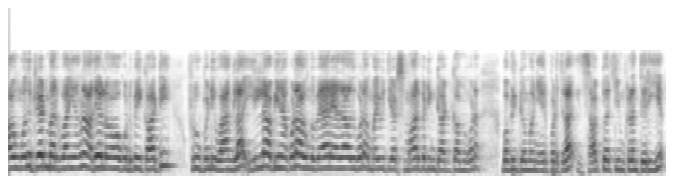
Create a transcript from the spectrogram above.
அவங்க வந்து ட்ரேட்மார்க் வாங்கினாங்கன்னா அதே லோகோ கொண்டு போய் காட்டி ப்ரூவ் பண்ணி வாங்கலாம். இல்லை அப்படின்னா கூட அவங்க வேறு ஏதாவது கூட my with years marketing dot காம்னு கூட பப்ளிக் டொமைன் ஏற்படுத்தலாம். இது சாஃப்ட்வேர் டீமுக்கெல்லாம் தெரியும்.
